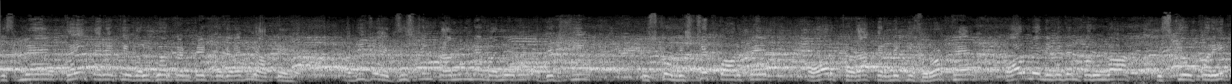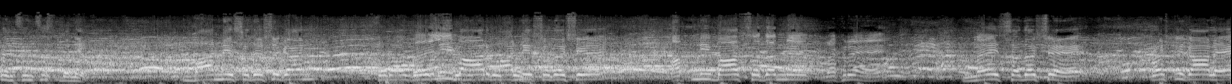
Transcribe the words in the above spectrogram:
जिसमें कई तरह के वल्गर कंटेंट वगैरह भी आते हैं। अभी जो एग्जिस्टिंग कानून है, माननीय अध्यक्ष जी, उसको निश्चित तौर पे और कड़ा करने की ज़रूरत है और मैं निवेदन करूँगा इसके ऊपर एक कंसेंसस बने। मान्य सदस्यगण पहली बार माननीय सदस्य अपनी बात सदन में रख रहे हैं। नए सदस्य है प्रश्नकाल है।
